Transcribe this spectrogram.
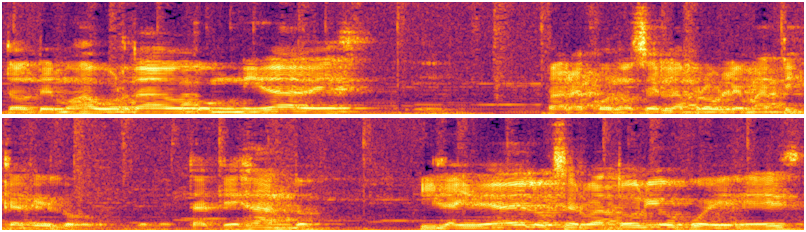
donde hemos abordado comunidades eh, para conocer la problemática que lo- los está quejando. Y la idea del observatorio pues es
